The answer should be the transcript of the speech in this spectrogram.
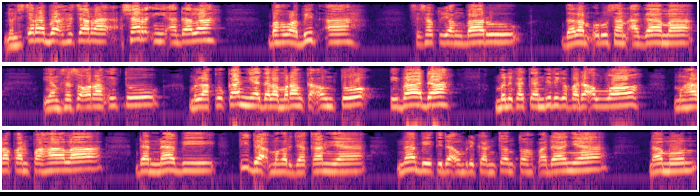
Dan secara secara syar'i adalah bahwa bid'ah sesuatu yang baru dalam urusan agama yang seseorang itu melakukannya dalam rangka untuk ibadah, mendekatkan diri kepada Allah, mengharapkan pahala dan Nabi tidak mengerjakannya, Nabi tidak memberikan contoh padanya, namun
